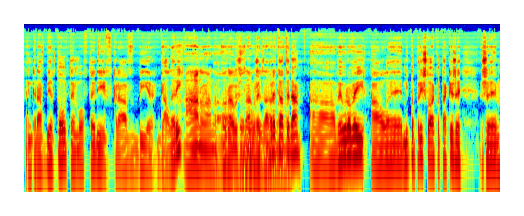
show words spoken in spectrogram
ten Craft Beer Talk, ten bol vtedy v Craft Beer Gallery. Áno, áno, ktorá už, ktorá už je zavretá áno. teda a v Eurovej, ale mi to prišlo ako také, že, že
